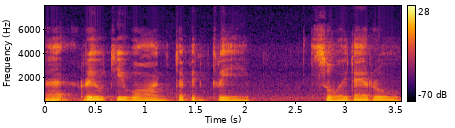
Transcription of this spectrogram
และริ้วจีวรจะเป็นกรีบ สวยได้รูป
